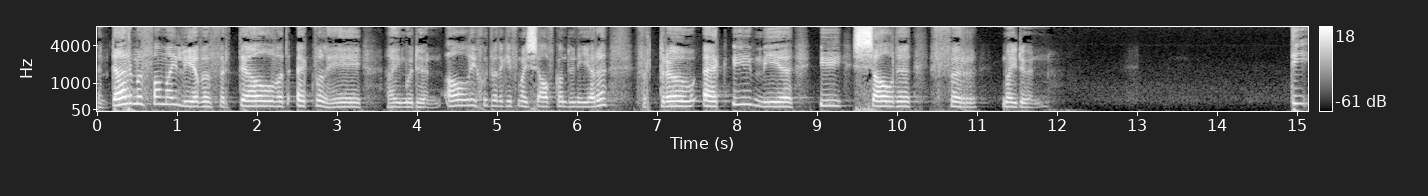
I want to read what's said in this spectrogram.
in terme van my lewe vertel wat ek wil hê hy moet doen. Al die goed wat ek vir myself kan doen, die Here, vertrou ek u mee, u sal dit vir my doen. Die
